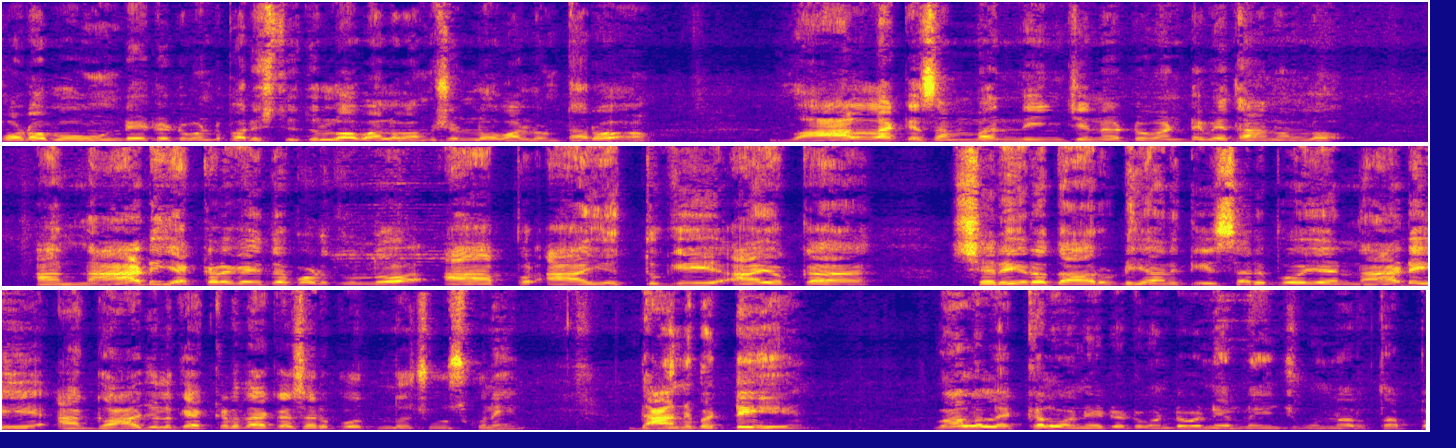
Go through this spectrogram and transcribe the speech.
పొడవు ఉండేటటువంటి పరిస్థితుల్లో వాళ్ళ వంశంలో వాళ్ళు ఉంటారో వాళ్ళకి సంబంధించినటువంటి విధానంలో ఆ నాడి ఎక్కడికైతే పడుతుందో ఆ ఆ ఎత్తుకి ఆ యొక్క శరీర దారుఢ్యానికి సరిపోయే నాడి ఆ గాజులకు ఎక్కడి దాకా సరిపోతుందో చూసుకుని దాన్ని బట్టి వాళ్ళ లెక్కలు అనేటటువంటివి నిర్ణయించుకున్నారు తప్ప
